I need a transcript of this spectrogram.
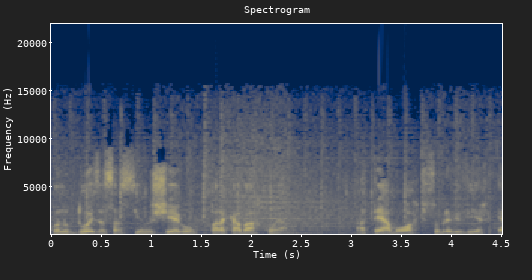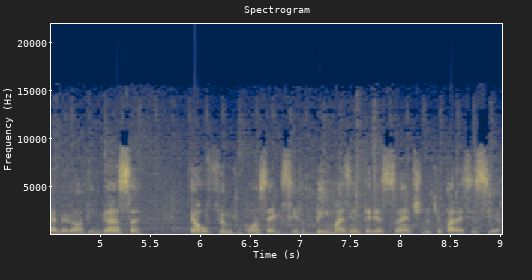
quando dois assassinos chegam para acabar com ela. Até a morte sobreviver é a melhor vingança é um filme que consegue ser bem mais interessante do que parece ser.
